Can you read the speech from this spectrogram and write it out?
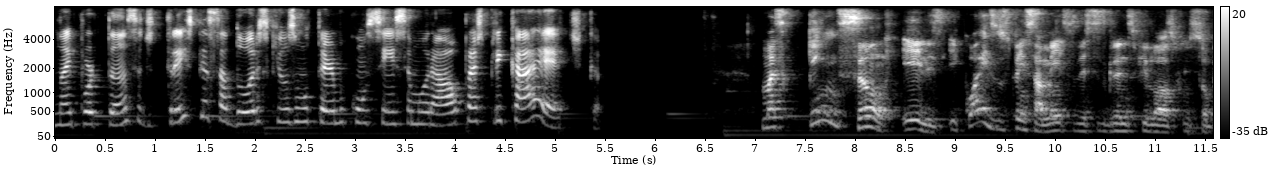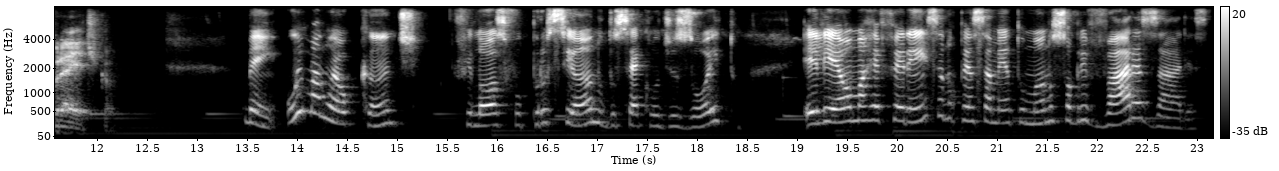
na importância de três pensadores que usam o termo consciência moral para explicar a ética. Mas quem são eles e quais os pensamentos desses grandes filósofos sobre a ética? Bem, o Immanuel Kant, filósofo prussiano do século XVIII, ele é uma referência no pensamento humano sobre várias áreas.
